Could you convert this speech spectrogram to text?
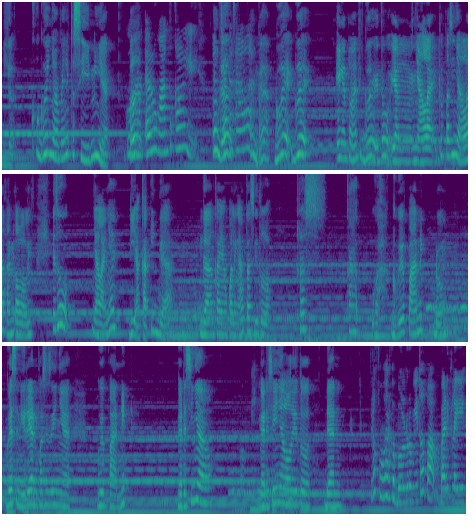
gila. Kok gue nyampe nya ke sini ya? Gua ngan- eh lu ngantuk kali. enggak. Salah. enggak. Gue gue ingat banget gue itu yang nyala itu pasti nyala kan kalau lift. Itu nyalanya di angka tiga nggak angka yang paling atas gitu loh. Terus kak wah gue panik dong. Gue sendirian posisinya. Gue panik nggak ada sinyal. Nggak ada sinyal waktu itu. Dan Lu keluar ke ballroom itu apa? Balik lagi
